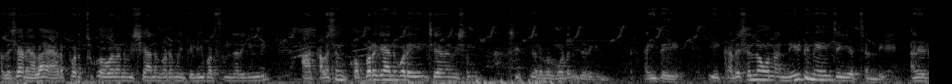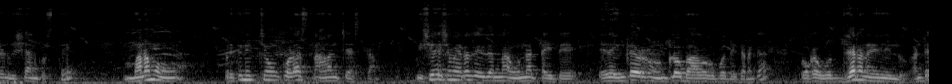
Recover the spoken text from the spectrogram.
కలశాన్ని ఎలా ఏర్పరచుకోవాలనే విషయాన్ని కూడా మీకు తెలియపరచడం జరిగింది. ఆ కలశం కొబ్బరికాయని కూడా ఏం చేయాలనే విషయం చెప్పి తెలపకపోవడం జరిగింది. అయితే ఈ కలశంలో ఉన్న నీటిని ఏం చేయొచ్చండి అనేటువంటి విషయానికి వస్తే మనము ప్రతినిత్యం కూడా స్నానం చేస్తాం. విశేషమైనది ఏదన్నా ఉన్నట్టయితే లేదా ఇంట్లో ఎవరికైనా ఒంట్లో బాగోకపోతే కనుక ఒక ఉద్ధరణ నీళ్ళు అంటే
